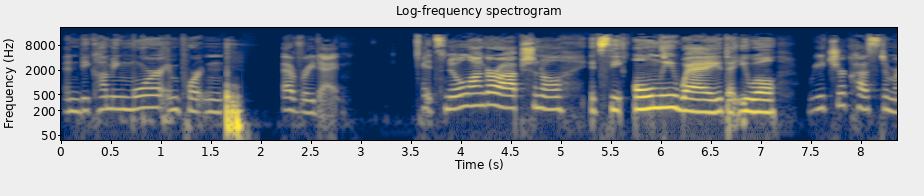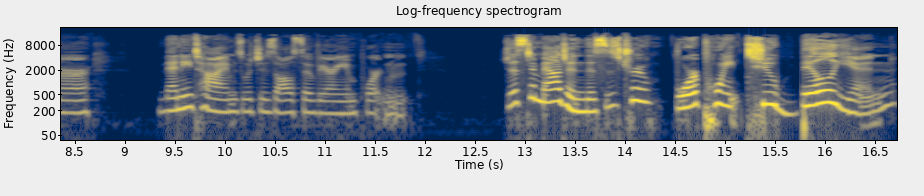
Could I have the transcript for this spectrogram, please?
and becoming more important every day. It's no longer optional. It's the only way that you will reach your customer many times, which is also very important. Just imagine this is true. 4.2 billion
